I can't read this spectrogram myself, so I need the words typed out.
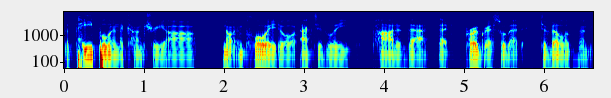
the people in the country are not employed or actively part of that that progress or that development,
